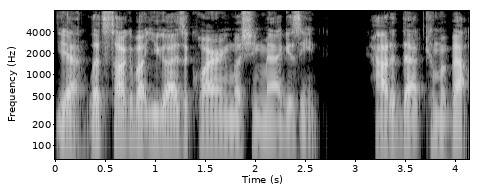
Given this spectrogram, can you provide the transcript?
yeah, let's talk about you guys acquiring Mushing Magazine. How did that come about?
